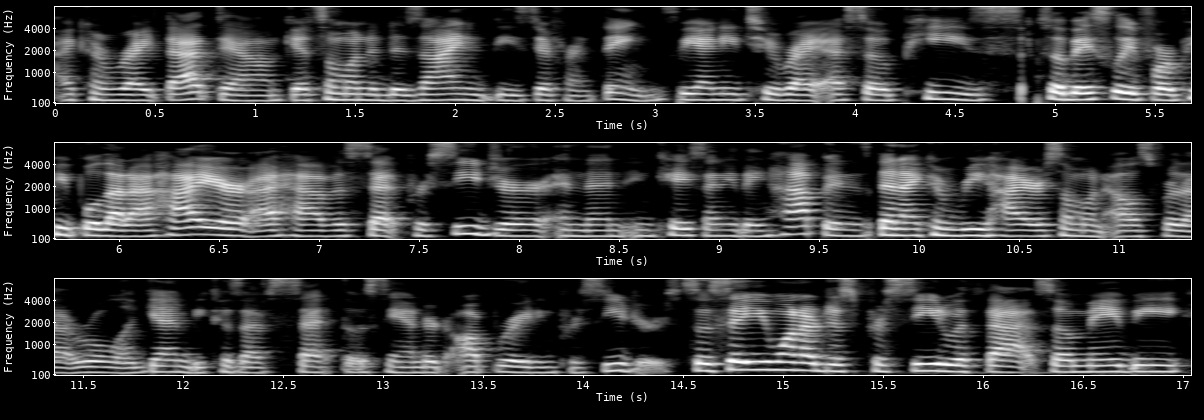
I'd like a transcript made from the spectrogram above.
I can write that down. Get someone to design these different things. Maybe I need to write SOPs. So basically, for people that I hire, I have a set procedure. And then in case anything happens, then I can rehire someone else for that role again because I've set those standard operating procedures. So say you want to just proceed with that. So maybe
